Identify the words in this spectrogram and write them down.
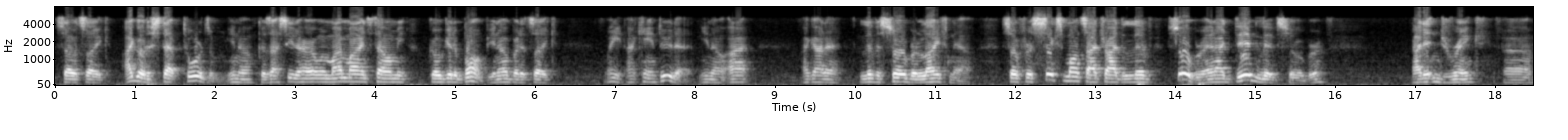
So it's like I go to step towards him, you know, because I see the heroin. My mind's telling me go get a bump, you know, but it's like, wait, I can't do that, you know. I I gotta live a sober life now. So for six months I tried to live sober, and I did live sober. I didn't drink. Uh,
